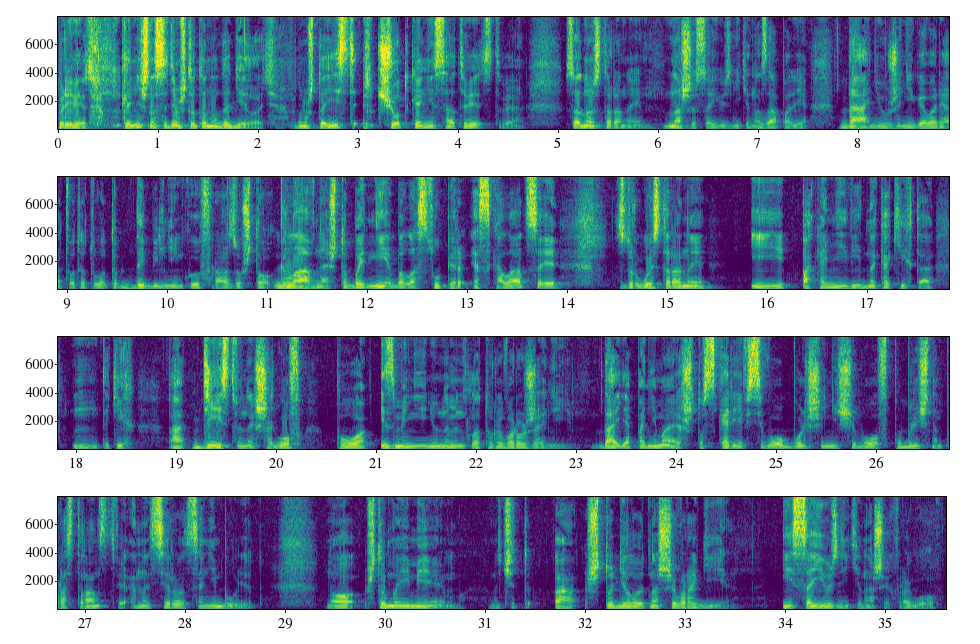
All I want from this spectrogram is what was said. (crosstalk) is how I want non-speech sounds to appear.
Привет. Конечно, с этим что-то надо делать, потому что есть четкое несоответствие. С одной стороны, наши союзники на Западе, да, они уже не говорят вот эту вот дебильненькую фразу, что главное, чтобы не было суперэскалации. С другой стороны, и пока не видно каких-то м, таких а, действенных шагов по изменению номенклатуры вооружений. Да, я понимаю, что, скорее всего, больше ничего в публичном пространстве анонсироваться не будет. Но что мы имеем? Значит, а что делают наши враги? И союзники наших врагов.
